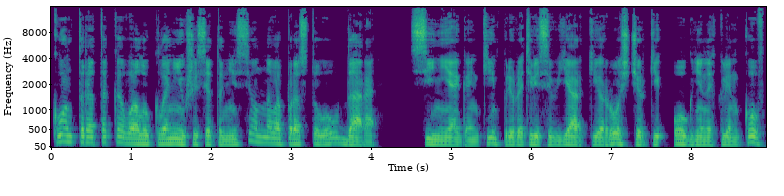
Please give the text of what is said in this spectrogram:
контратаковал, уклонившись от нанесенного простого удара. Синие огоньки превратились в яркие росчерки огненных клинков,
